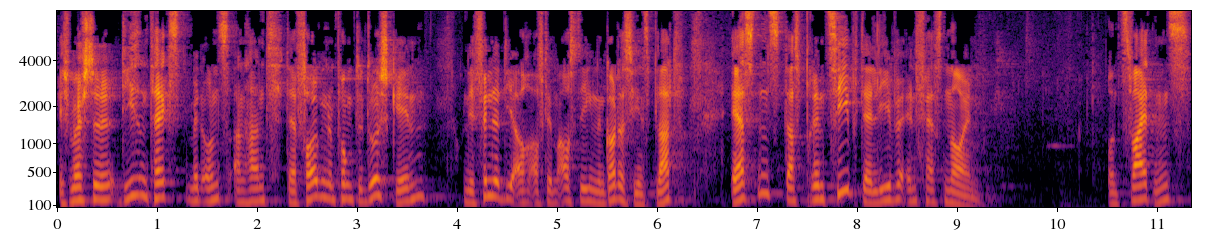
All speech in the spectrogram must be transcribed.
Ich möchte diesen Text mit uns anhand der folgenden Punkte durchgehen und ihr findet die auch auf dem ausliegenden Gottesdienstblatt. Erstens das Prinzip der Liebe in Vers 9. Und zweitens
